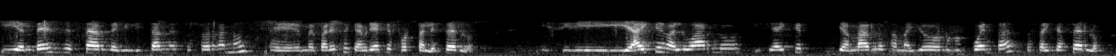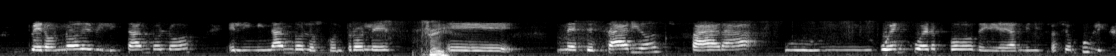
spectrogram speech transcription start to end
y en vez de estar debilitando estos órganos, eh, me parece que habría que fortalecerlos. Y si hay que evaluarlos y si hay que llamarlos a mayor cuentas, pues hay que hacerlo, pero no debilitándolos, eliminando los controles eh, necesarios para un buen cuerpo de administración pública.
